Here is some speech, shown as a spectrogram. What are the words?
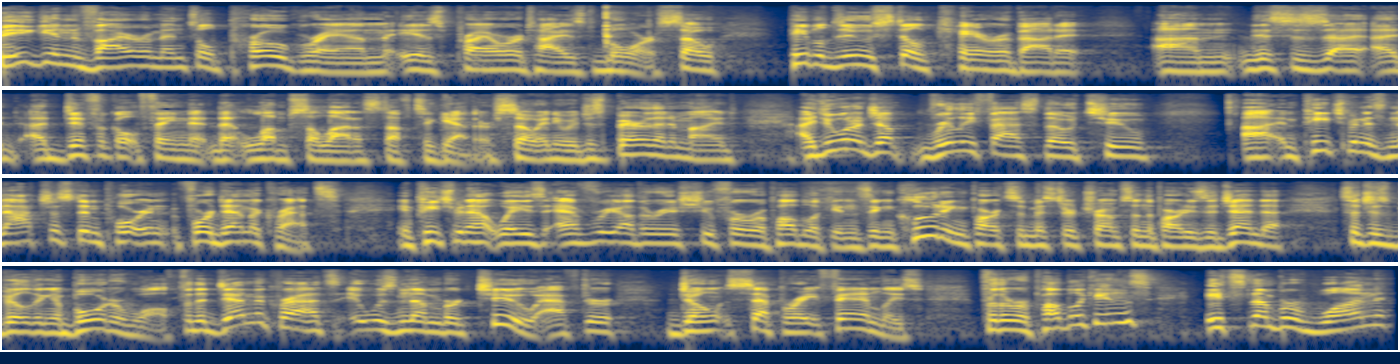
big environmental program is prioritized more. So people do still care about it. Um, this is a, a, a difficult thing that, that lumps a lot of stuff together. So anyway, just bear that in mind. I do want to jump really fast though to uh, impeachment is not just important for Democrats. Impeachment outweighs every other issue for Republicans, including parts of Mr. Trump's and the party's agenda, such as building a border wall. For the Democrats, it was number two after don't separate families. For the Republicans, it's number one,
